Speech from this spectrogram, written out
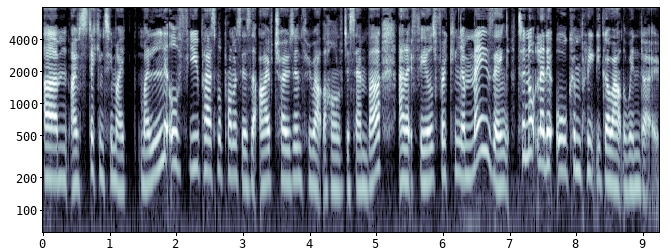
Um, I'm sticking to my, my little few personal promises that I've chosen throughout the whole of December. And it feels freaking amazing to not let it all completely go out the window.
